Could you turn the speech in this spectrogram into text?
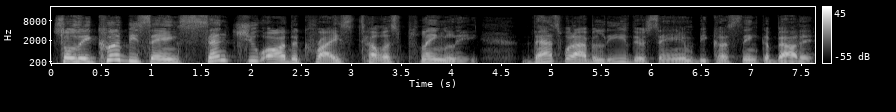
So they could be saying, since you are the Christ, tell us plainly. That's what I believe they're saying because think about it.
